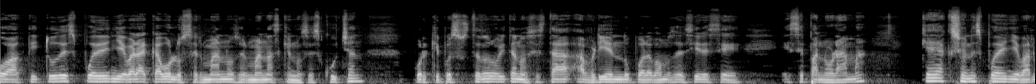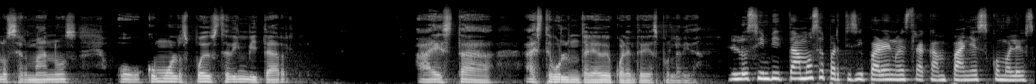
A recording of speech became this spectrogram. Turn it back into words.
o actitudes pueden llevar a cabo los hermanos, hermanas que nos escuchan? Porque pues usted ahorita nos está abriendo, por, vamos a decir, ese, ese panorama. ¿Qué acciones pueden llevar los hermanos o cómo los puede usted invitar a, esta, a este voluntariado de 40 días por la vida? Los invitamos a participar en nuestra campaña, es como les,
